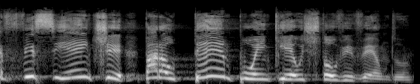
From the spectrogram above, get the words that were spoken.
eficiente para o tempo em que eu estou vivendo.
